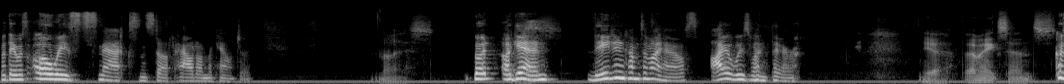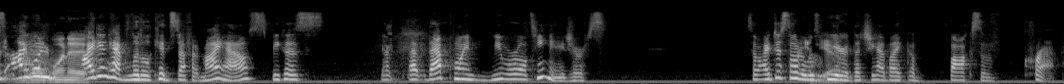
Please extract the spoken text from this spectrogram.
But there was always snacks and stuff out on the counter. Nice. But again, they didn't come to my house. I always went there Yeah, that makes sense. because I wouldn't. wanna- I didn't have little kid stuff at my house because at, at that point we were all teenagers. So I just thought it was Yeah. weird that she had like a box of crap.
